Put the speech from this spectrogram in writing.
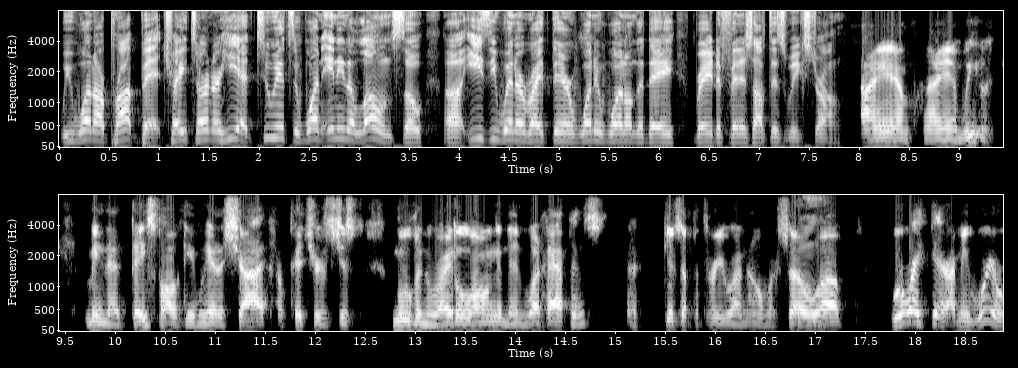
we won our prop bet. Trea Turner, he had two hits in one inning alone. So uh, easy winner right there. One and one on the day, ready to finish off this week strong. I am. I am. We I mean, that baseball game, we had a shot. Our pitcher's just moving right along, and then what happens? Gives up a three-run homer. So uh, we're right there. I mean, we're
